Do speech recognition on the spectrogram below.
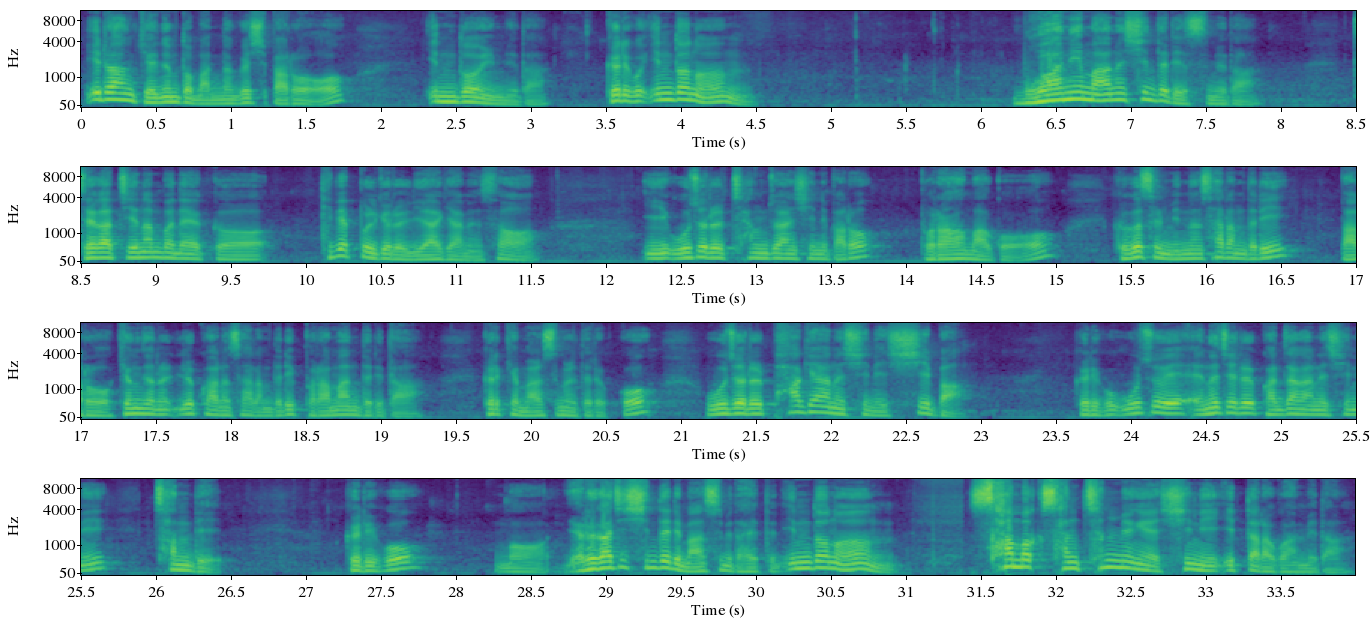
이러한 개념도 만든 것이 바로 인도입니다. 그리고 인도는 무한히 많은 신들이 있습니다. 제가 지난번에 그 티베트 불교를 이야기하면서 이 우주를 창조한 신이 바로 브라움하고 그것을 믿는 사람들이 바로 경전을 읽고 하는 사람들이 브라만들이다. 그렇게 말씀을 드렸고 우주를 파괴하는 신이 시바 그리고 우주의 에너지를 관장하는 신이 찬디 그리고 뭐 여러 가지 신들이 많습니다. 하여튼 인도는 3억 3천 명의 신이 있다라고 합니다.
